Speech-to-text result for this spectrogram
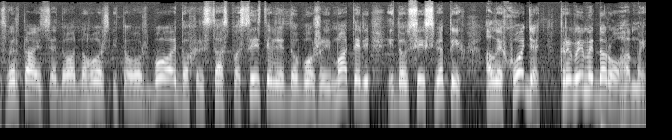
звертаються до одного ж і того ж Бога, до Христа Спасителя, до Божої Матері і до всіх святих, але ходять кривими дорогами.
